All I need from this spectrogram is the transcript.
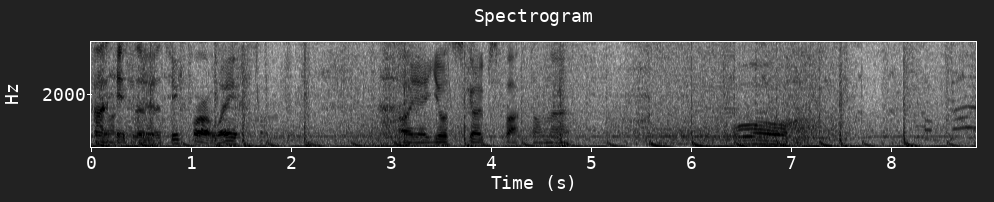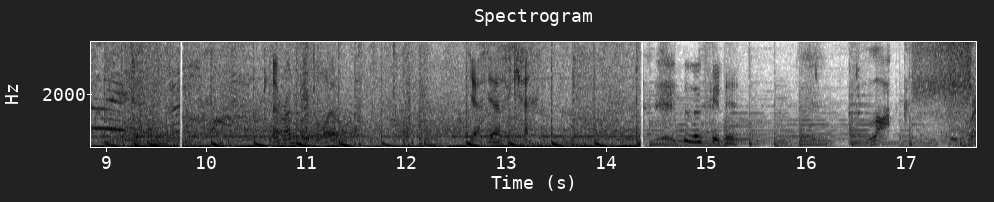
can't hit them. They're too far away for some. Oh yeah, your scope's fucked on that. Oh. Can I run people over? Yes. Yes. I can. Look at it.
